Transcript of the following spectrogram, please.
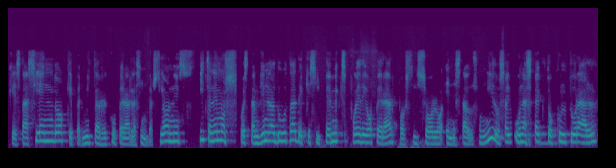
que está haciendo, que permita recuperar las inversiones. Y tenemos pues también la duda de que si Pemex puede operar por sí solo en Estados Unidos. Hay un aspecto cultural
